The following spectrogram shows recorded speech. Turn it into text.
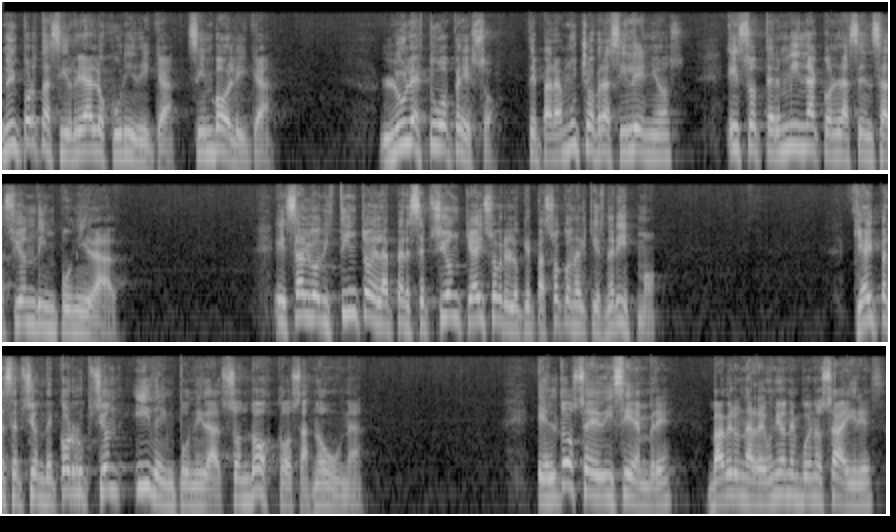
No importa si real o jurídica, simbólica. Lula estuvo preso. Para muchos brasileños eso termina con la sensación de impunidad. Es algo distinto de la percepción que hay sobre lo que pasó con el kirchnerismo que hay percepción de corrupción y de impunidad. Son dos cosas, no una. El 12 de diciembre va a haber una reunión en Buenos Aires,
